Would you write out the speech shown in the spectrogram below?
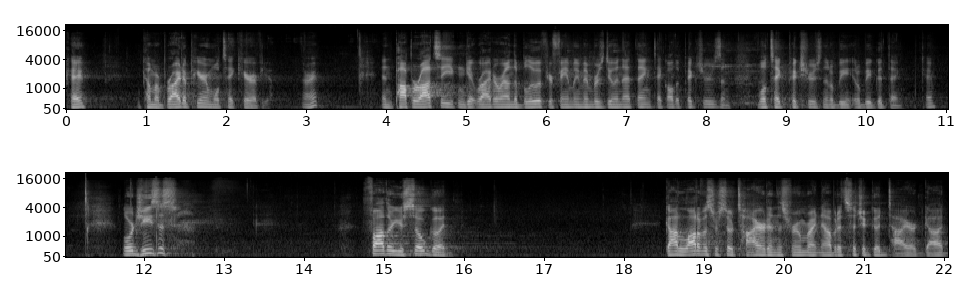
okay? Come a bride up here and we'll take care of you, all right? And paparazzi, you can get right around the blue if your family member's doing that thing. Take all the pictures and we'll take pictures and it'll be, it'll be a good thing, okay? Lord Jesus, Father, you're so good. God, a lot of us are so tired in this room right now, but it's such a good tired, God.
